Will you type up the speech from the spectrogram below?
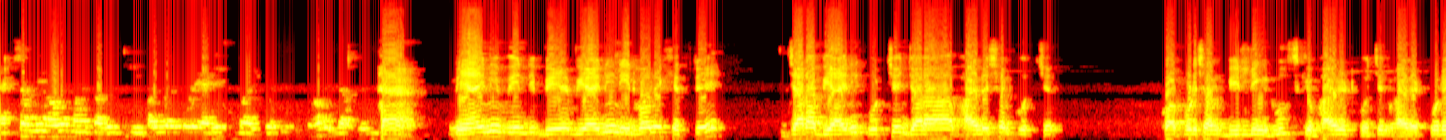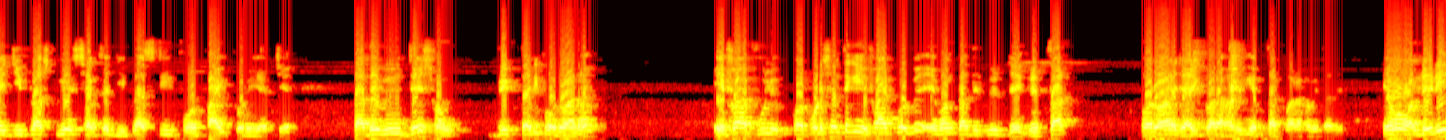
অ্যাকশন নেওয়া হবে? মানে তাদের কি এফআইআর করে অ্যারেস্ট বা হ্যাঁ বেআইনি বেআইনি নির্মাণের ক্ষেত্রে যারা বেআইনি করছেন, যারা ভায়োলেশন করছেন কর্পোরেশন বিল্ডিং রুলস কে ভায়োলেট করছেন ভায়োলেট করে জি প্লাস টু এর sanction G plus three four five করে যাচ্ছে। তাদের বিরুদ্ধে গ্রেপ্তারি পরোয়ানা এফআইআর কর্পোরেশন থেকে এফআইআর করবে এবং তাদের বিরুদ্ধে গ্রেপ্তার পরোয়ানা জারি করা হবে, গ্রেপ্তার করা হবে তাদের। এবং অলরেডি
